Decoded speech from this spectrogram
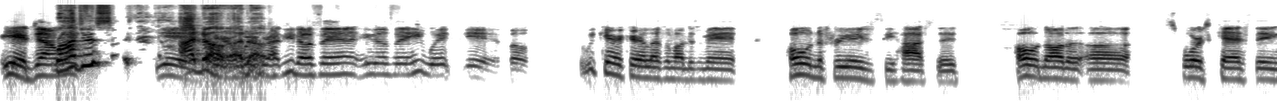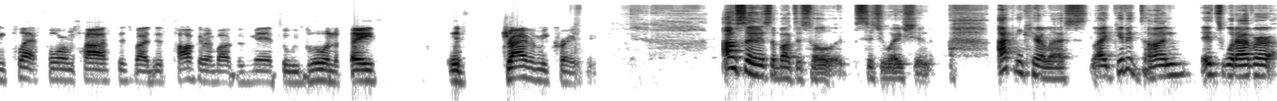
Yeah, John Wick. Rodgers? Yeah, I know, Aaron I know. Rog- you know what I'm saying? You know what I'm saying? He Wick, yeah. So we care care less about this man holding the free agency hostage, holding all the uh sportscasting platforms hostage by just talking about this man till we blue in the face? It's driving me crazy. I'll say this about this whole situation. I can care less. Like, get it done. It's whatever.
